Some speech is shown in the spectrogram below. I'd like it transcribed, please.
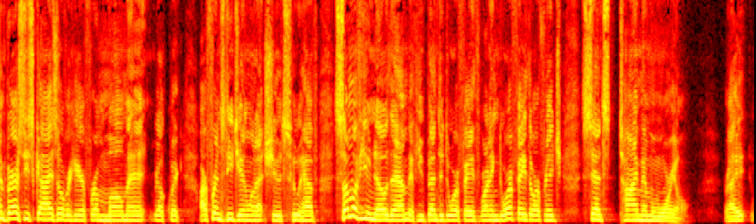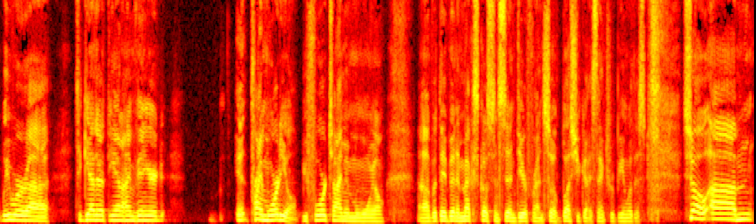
To embarrass these guys over here for a moment, real quick. Our friends DJ and Lynette Schutz, who have, some of you know them if you've been to Door Faith, running Door Faith Orphanage since time immemorial, right? We were uh, together at the Anaheim Vineyard it, primordial, before time immemorial, uh, but they've been in Mexico since then, dear friends. So bless you guys. Thanks for being with us. So um,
